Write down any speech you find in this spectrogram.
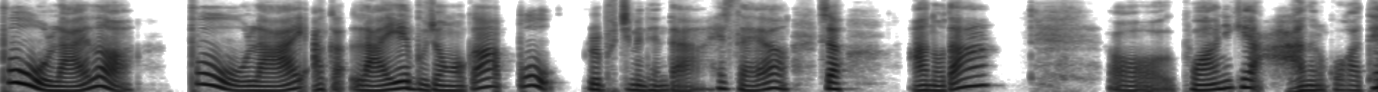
不来了 不来 아까 来의 부정어가 不를 붙이면 된다 했어요. 그래서 안 오다. 어 보아하니 걔 안 올 것 같아.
